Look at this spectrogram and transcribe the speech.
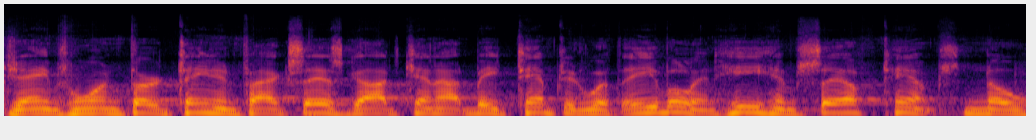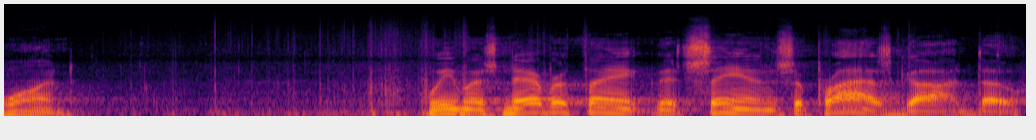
James 1:13 in fact says God cannot be tempted with evil and he himself tempts no one. We must never think that sin surprised God though.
